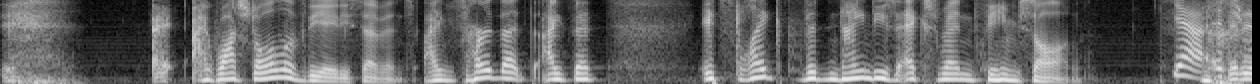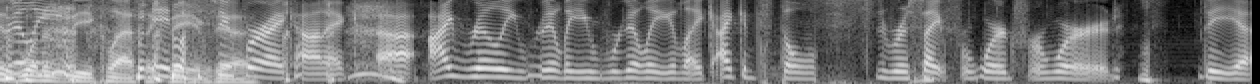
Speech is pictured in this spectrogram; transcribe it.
I, I watched all of the 87s. I've heard that I that it's like the 90s X-Men theme song. Yeah, it's It is really one of the classic it's themes. super yeah. iconic. Uh, I really, really, really like. I could still recite for word for word the uh,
